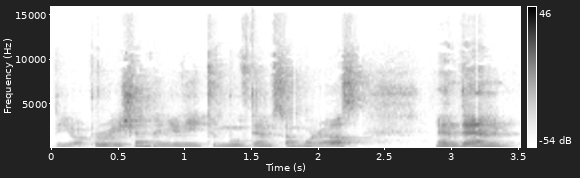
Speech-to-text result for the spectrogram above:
the operation, and you need to move them somewhere else. And then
